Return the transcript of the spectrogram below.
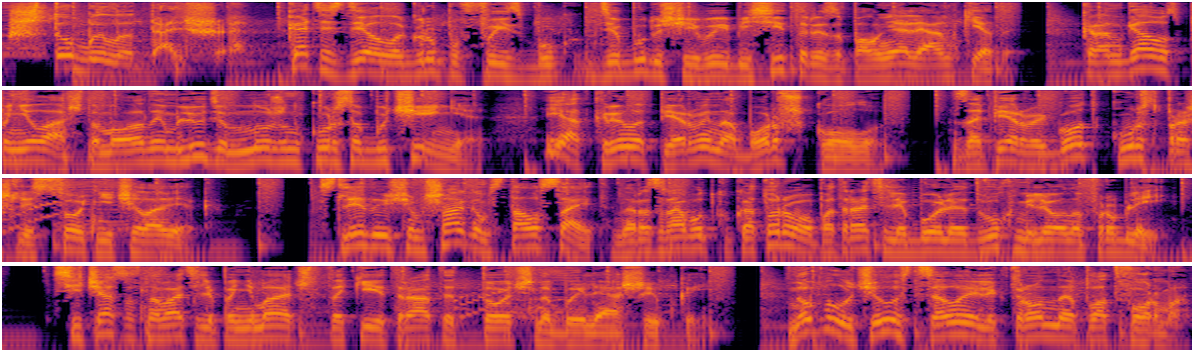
Что было дальше? Катя сделала группу в Facebook, где будущие бейбиситеры заполняли анкеты. Крангаус поняла, что молодым людям нужен курс обучения, и открыла первый набор в школу. За первый год курс прошли сотни человек. Следующим шагом стал сайт, на разработку которого потратили более 2 миллионов рублей. Сейчас основатели понимают, что такие траты точно были ошибкой. Но получилась целая электронная платформа.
